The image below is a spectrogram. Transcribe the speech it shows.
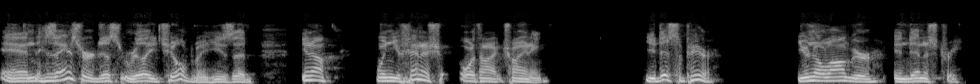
and his answer just really chilled me. He said, you know, when you finish orthodontic training, you disappear. You're no longer in dentistry,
